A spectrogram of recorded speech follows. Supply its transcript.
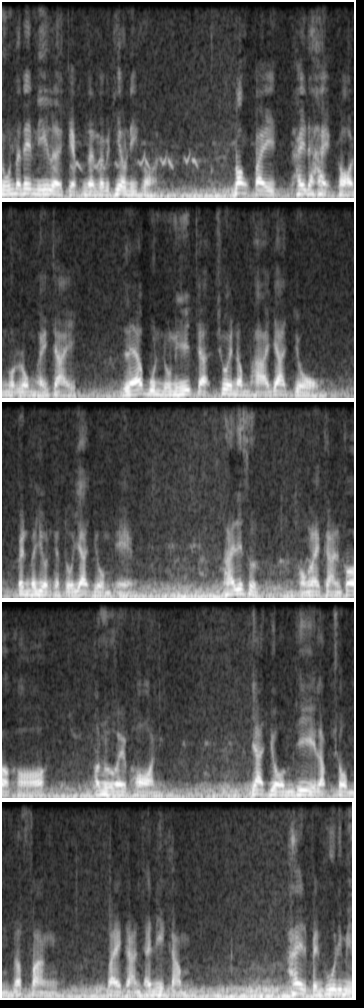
นู้นประเทศนี้เลยเก็บเงินไว้ไปเที่ยวนี้ก่อน ต้องไปให้ได้ก่อนหมดลมหายใจ แล้วบุญตรงนี้จะช่วยนำพาญาติโยม เป็นประโยชน์แก่ตัวญาติโยมเอง ท้ายที่สุดของรายการก็ขออนวยอวยพรญาติโยมที่รับชมรับฟัง รายการใช้นิกรรม ให้เป็นผู้ที่มี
